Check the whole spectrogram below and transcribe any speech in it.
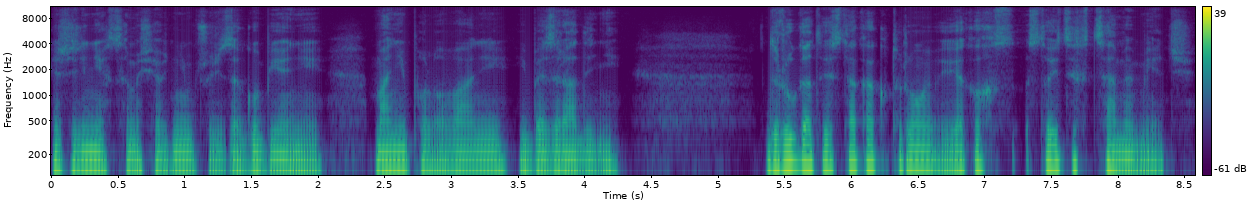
jeżeli nie chcemy się w nim czuć zagubieni, manipulowani i bezradni. Druga to jest taka, którą jako stoicy chcemy mieć.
